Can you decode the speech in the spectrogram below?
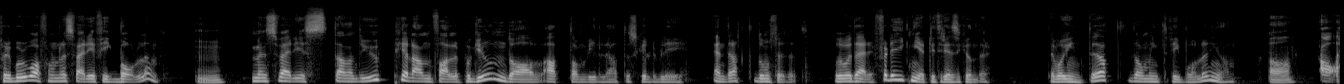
För det borde vara från när Sverige fick bollen. Mm. Men Sverige stannade ju upp hela anfallet på grund av att de ville att det skulle bli ändrat domslutet. Och det var därför det gick ner till tre sekunder. Det var ju inte att de inte fick bollen innan. Ja. Ja,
